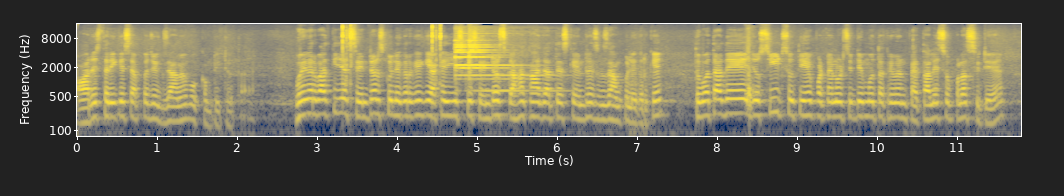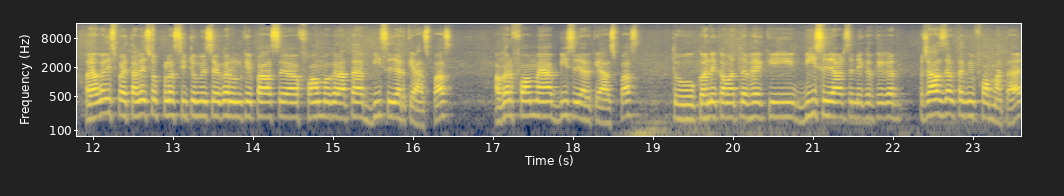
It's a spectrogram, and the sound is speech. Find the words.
और इस तरीके से आपका जो एग्ज़ाम है वो कंप्लीट होता है। वही अगर बात की जाए सेंटर्स को लेकर के कि आखिर इसके सेंटर्स कहाँ कहाँ जाते हैं, इसके एंट्रेंस एग्ज़ाम को लेकर के तो बता दें, जो सीट्स होती है पटना यूनिवर्सिटी में तकरीबन पैंतालीस प्लस सीटें हैं। और अगर इस पैंतालीस प्लस सीटों में से अगर उनके पास फॉर्म अगर आता है बीस हज़ार के आसपास, अगर फॉर्म आया बीस हज़ार के आसपास तो कहने का मतलब है कि बीस हज़ार से लेकर के अगर पचास हज़ार तक भी फॉर्म आता है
